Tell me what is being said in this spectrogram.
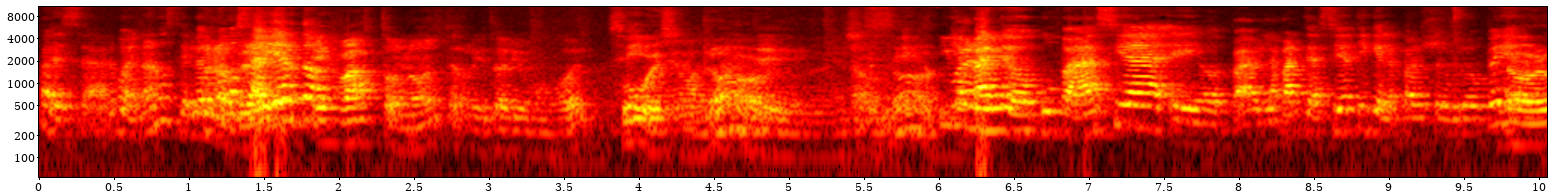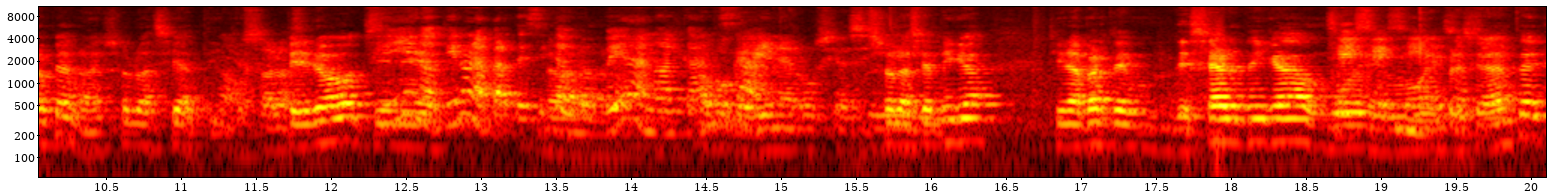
Puede ser, bueno, no sé, lo Bueno, pero abierto... es vasto, ¿no? El territorio mongol. Sí, Uh, es bastante es enorme. enorme. Y bueno, aparte ocupa Asia, eh, la parte asiática y la parte europea. No, europea no, es solo asiática. No, solo pero sí, tiene. no tiene una partecita No, no, no. europea, no alcanza. Como que viene Rusia así. Solo asiática, tiene una parte desértica muy, Sí, sí, sí, muy eso impresionante.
